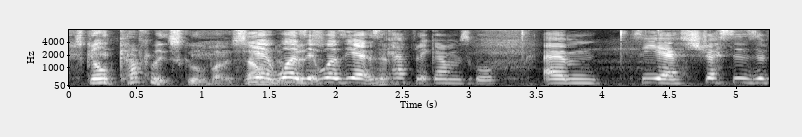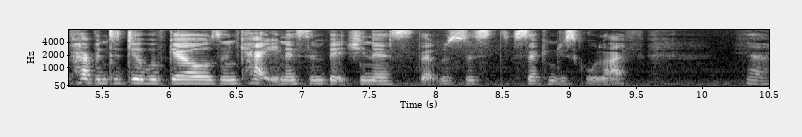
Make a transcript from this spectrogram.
It's still Catholic school by the sound yeah, it was. it. It was. Yeah, it was a Catholic grammar school. Um, so yeah, stresses of having to deal with girls and cattiness and bitchiness. That was just secondary school life. Yeah.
